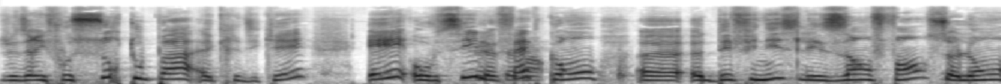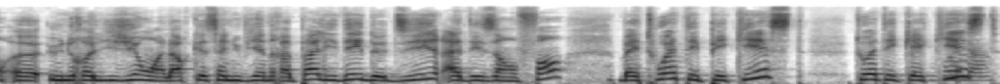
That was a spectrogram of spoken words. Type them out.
Je veux dire, il faut surtout pas critiquer, et aussi le fait qu'on euh, définisse les enfants selon euh, une religion, alors que ça ne viendra pas l'idée de dire à des enfants, ben toi t'es péquiste, toi t'es caquiste,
